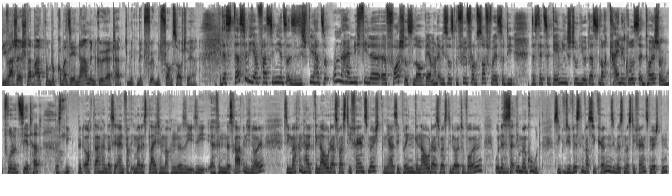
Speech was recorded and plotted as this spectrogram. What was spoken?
Die war schon Schnappatmung bekommen, als sie ihren Namen gehört hat mit, mit, mit From Software. Ja, das, das finde ich am faszinierendsten. Also dieses Spiel hat so unheimlich viele äh, Vorschusslorbeeren. Man hat irgendwie so das Gefühl, From Software ist so die, das letzte Gaming-Studio, das noch keine große Enttäuschung produziert hat. Das liegt mit auch daran, dass sie einfach immer das Gleiche machen. Ne? Sie, sie erfinden das Rad nicht neu. Sie machen halt genau das, was die Fans möchten. Ja, sie bringen genau das, was die Leute wollen, und es ist halt immer gut. Sie, sie wissen, was sie können, sie wissen, was die Fans möchten,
